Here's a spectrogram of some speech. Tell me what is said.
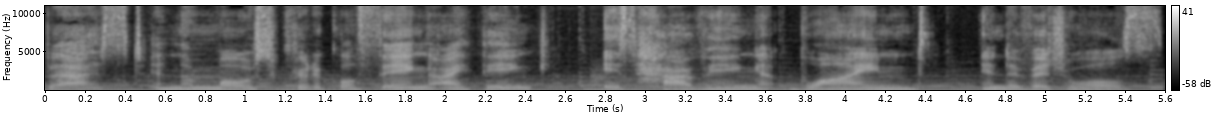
best and the most critical thing, I think, is having blind individuals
